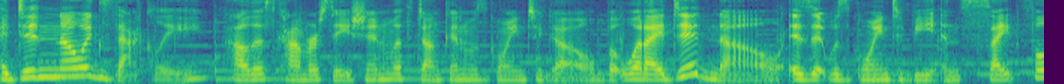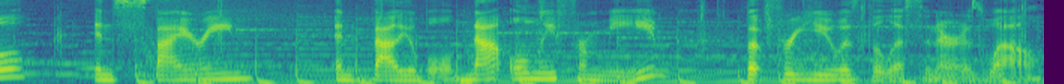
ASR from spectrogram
I didn't know exactly how this conversation with Duncan was going to go, but what I did know is it was going to be insightful, inspiring, and valuable, not only for me, but for you as the listener as well.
